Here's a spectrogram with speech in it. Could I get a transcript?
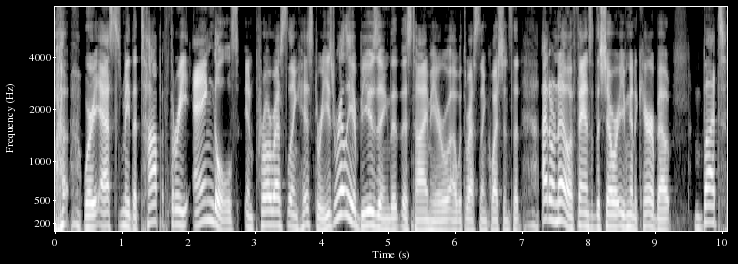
where he asks me the top three angles in pro wrestling history. He's really abusing the, this time here uh, with wrestling questions that I don't know if fans of the show are even going to care about. But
